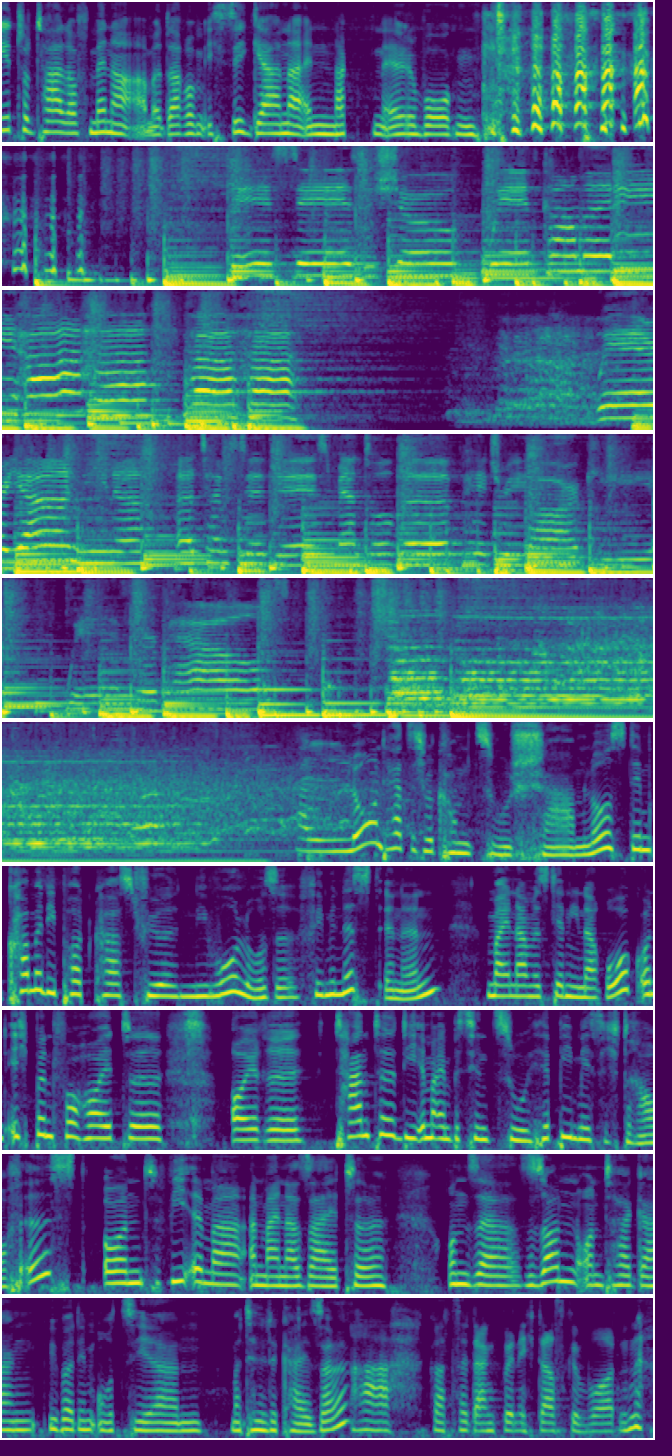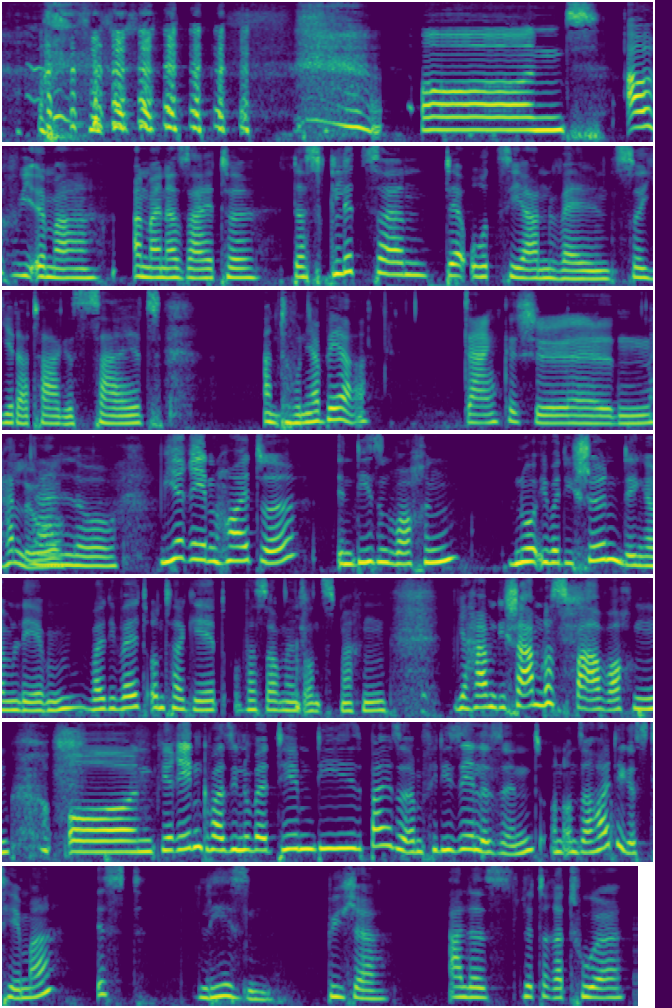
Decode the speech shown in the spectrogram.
steht total auf Männerarme, darum ich sehe gerne einen nackten Ellbogen. This is a show with comedy, ha ha ha ha. Where Janina attempts to dismantle the herzlich willkommen zu Schamlos, dem Comedy-Podcast für niveaulose FeministInnen. Mein Name ist Janina Rook und ich bin für heute eure Tante, die immer ein bisschen zu hippie-mäßig drauf ist. Und wie immer an meiner Seite unser Sonnenuntergang über dem Ozean, Mathilde Kaiser. Ach, Gott sei Dank bin ich das geworden. Und auch wie immer an meiner Seite das Glitzern der Ozeanwellen zu jeder Tageszeit. Antonia Bär. Dankeschön. Hallo. Hallo. Wir reden heute in diesen Wochen nur über die schönen Dinge im Leben, weil die Welt untergeht. Was sollen wir sonst machen? Wir haben die schamlos Spa-Wochen und wir reden quasi nur über Themen, die balsam für die Seele sind. Und unser heutiges Thema ist Lesen, Bücher, alles, Literatur.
